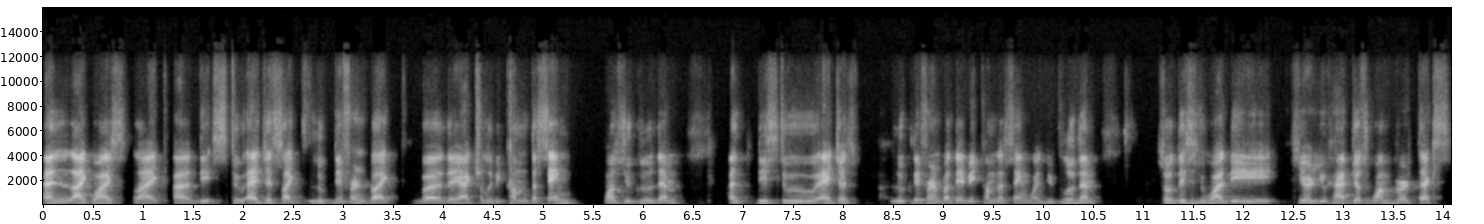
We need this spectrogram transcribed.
And likewise like uh, these two edges like look different like but they actually become the same once you glue them. And these two edges look different but they become the same when you glue them. So this is why the here you have just one vertex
